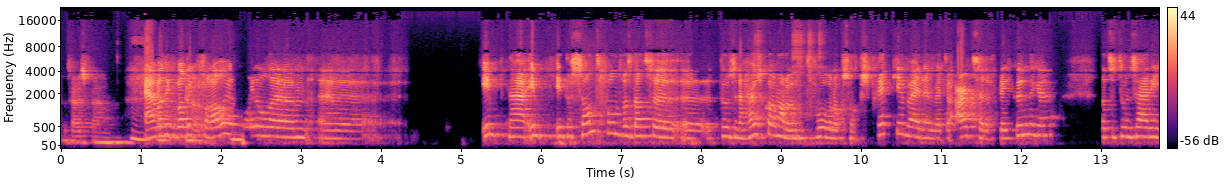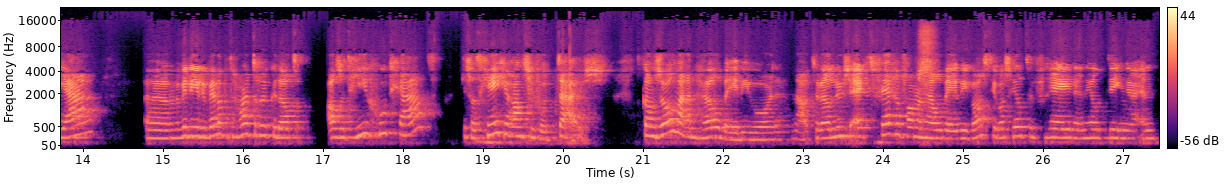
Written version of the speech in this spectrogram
het huis kwamen. En wat ik, wat ik vooral heel, heel um, in, nou, in, interessant vond, was dat ze toen ze naar huis kwamen, hadden we van tevoren nog zo'n gesprekje bij de, met de arts en de verpleegkundige. Dat ze toen zeiden, ja, we willen jullie wel op het hart drukken dat als het hier goed gaat, is dat geen garantie voor thuis. Het kan zomaar een huilbaby worden. Nou, terwijl Luus echt verre van een huilbaby was. Die was heel tevreden en heel dingen. En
